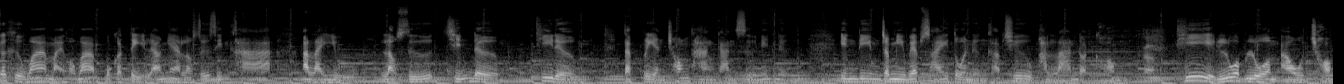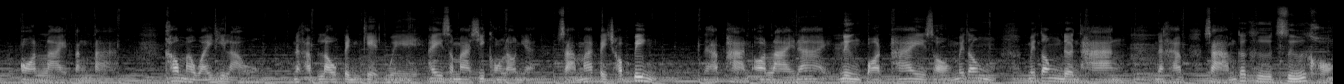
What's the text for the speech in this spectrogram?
ก็คือว่าหมายความว่าปกติแล้วเนี่ยเราซื้อสินค้าอะไรอยู่ เราซื้อชิ้นเดิม ที่เดิม แต่เปลี่ยนช่องทางการซื้อนิดหนึ่งอินดีมจะมีเว็บไซต์ตัวหนึ่งครับชื่อพันล้าน .com ครับที่รวบรวมเอาช็อปออนไลน์ต่างๆ เข้ามาไว้ที่เรานะครับเราเป็นเกตเวย์ให้สมาชิกของเราเนี่ยสามารถไปช้อปปิ้งนะครับผ่านออนไลน์ได้ 1 ปลอดภัย 2 ไม่ต้องไม่ต้องเดินทางนะครับสามก็คือซื้อของ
